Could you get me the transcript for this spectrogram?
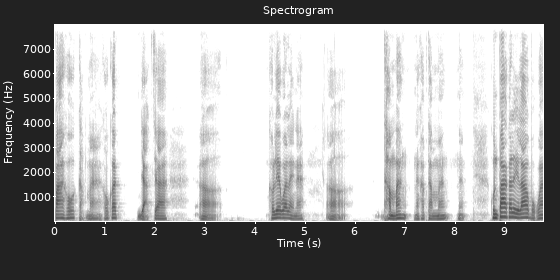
ป้าเขาก็กลับมาเขาก็อยากจะ เขาเรียกว่าอะไรนะทำบ้างนะครับทำบ้างนะคุณป้าก็เลยเล่าบอกว่า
